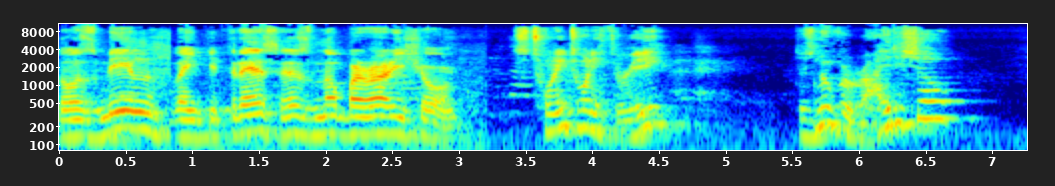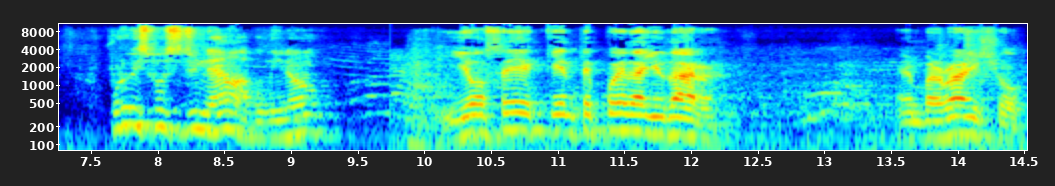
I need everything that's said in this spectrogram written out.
2023 es no variety show. It's 2023? There's no variety show? What are we supposed to do now, Abuelino? Yo sé quién te puede ayudar en variety show.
